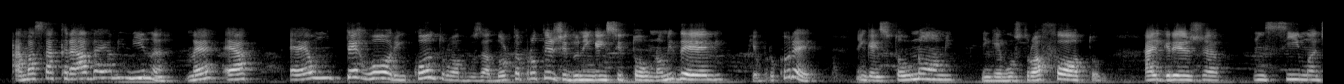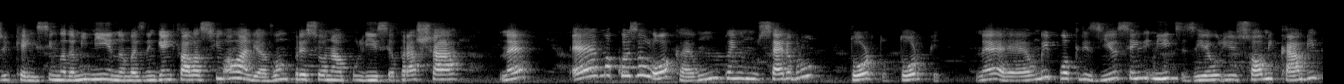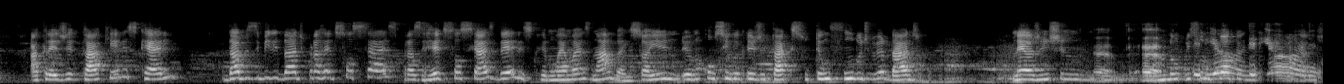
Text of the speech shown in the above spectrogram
a massacrada é a menina, né? É, a, é um terror, enquanto o abusador está protegido. Ninguém citou o nome dele, que eu procurei. Ninguém citou o nome, ninguém mostrou a foto. A igreja em cima de quem? Em cima da menina, mas ninguém fala assim: olha, vamos pressionar a polícia para achar, né? É uma coisa louca, é um, tem um cérebro torto, torpe, né? É uma hipocrisia sem limites, e, eu, e só me cabe acreditar que eles querem dar visibilidade para redes sociais, para as redes sociais deles, que não é mais nada. Isso aí eu não consigo acreditar que isso tem um fundo de verdade. Né? A gente é, é. Não, isso Eliane, não pode ter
